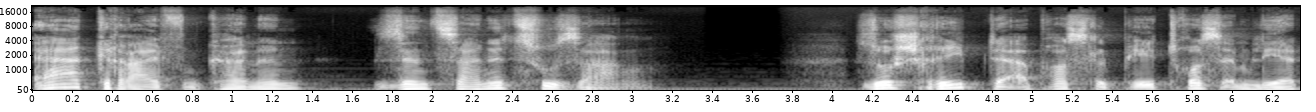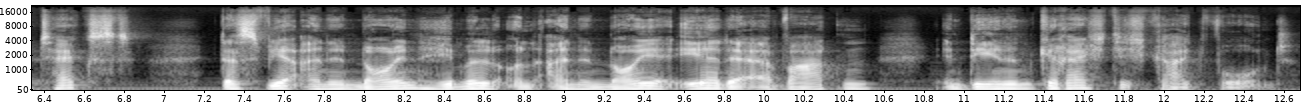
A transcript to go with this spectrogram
ergreifen können, sind seine Zusagen. So schrieb der Apostel Petrus im Lehrtext, dass wir einen neuen Himmel und eine neue Erde erwarten, in denen Gerechtigkeit wohnt.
